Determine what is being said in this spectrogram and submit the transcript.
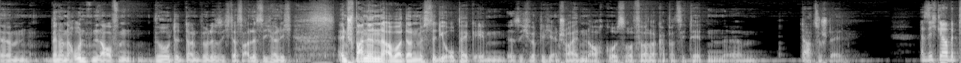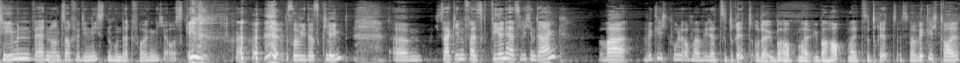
Ähm, wenn er nach unten laufen würde, dann würde sich das alles sicherlich entspannen, aber dann müsste die OPEC eben sich wirklich entscheiden, auch größere Förderkapazitäten ähm, darzustellen. Also ich glaube, Themen werden uns auch für die nächsten 100 Folgen nicht ausgehen, so wie das klingt. Ähm, ich sage jedenfalls vielen herzlichen Dank war wirklich cool, auch mal wieder zu dritt oder überhaupt mal, überhaupt mal zu dritt. Es war wirklich toll,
